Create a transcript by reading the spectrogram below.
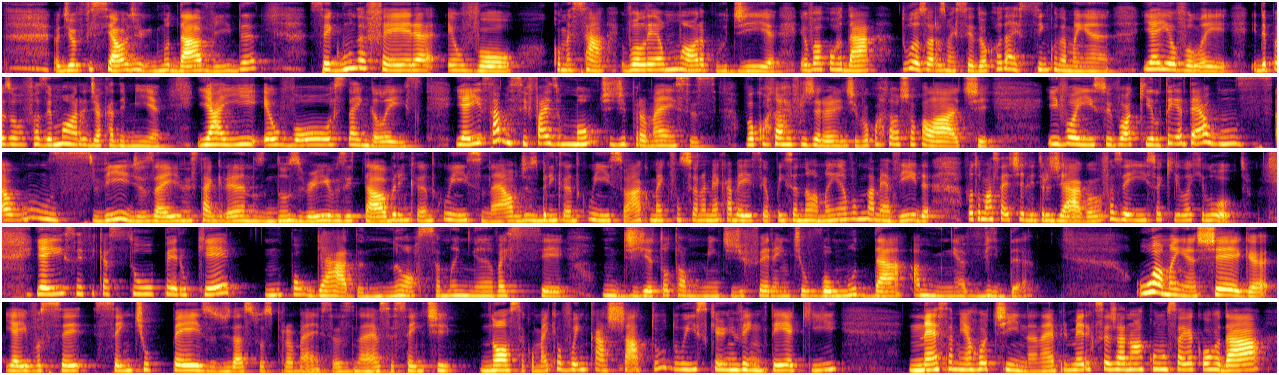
é o dia oficial de mudar a vida. Segunda-feira eu vou começar, eu vou ler uma hora por dia, eu vou acordar duas horas mais cedo, eu vou acordar às cinco da manhã, e aí eu vou ler, e depois eu vou fazer uma hora de academia, e aí eu vou estudar inglês. E aí, sabe, se faz um monte de promessas, vou cortar o refrigerante, vou cortar o chocolate, e vou isso, e vou aquilo. Tem até alguns, alguns vídeos aí no Instagram, nos, nos Reels e tal, brincando com isso, né? Áudios brincando com isso. Ah, como é que funciona a minha cabeça? Eu pensando, não, amanhã eu vou mudar minha vida, vou tomar 7 litros de água, vou fazer isso, aquilo, aquilo, outro. E aí você fica super o quê? Empolgada. Nossa, amanhã vai ser um dia totalmente diferente, eu vou mudar a minha vida. O amanhã chega e aí você sente o peso das suas promessas, né? Você sente, nossa, como é que eu vou encaixar tudo isso que eu inventei aqui nessa minha rotina, né? Primeiro que você já não consegue acordar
